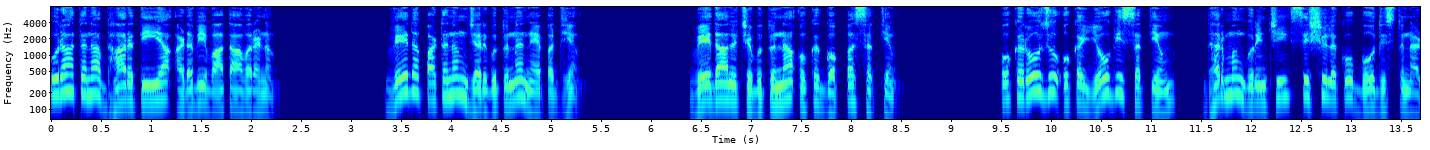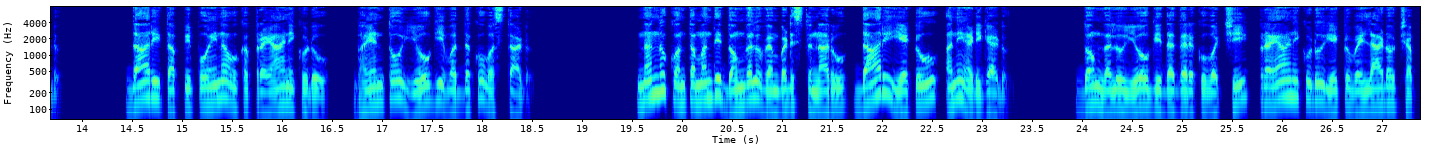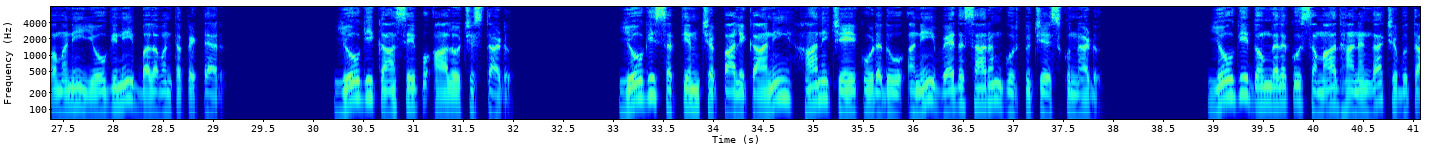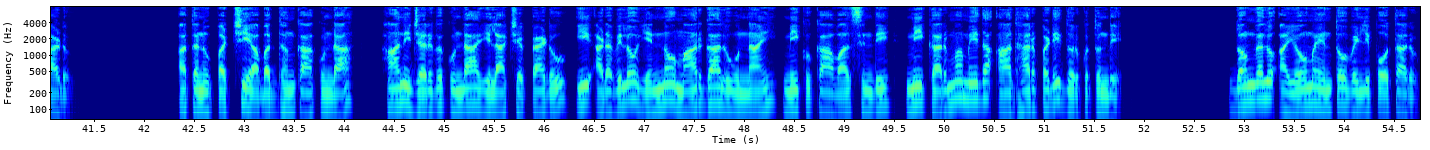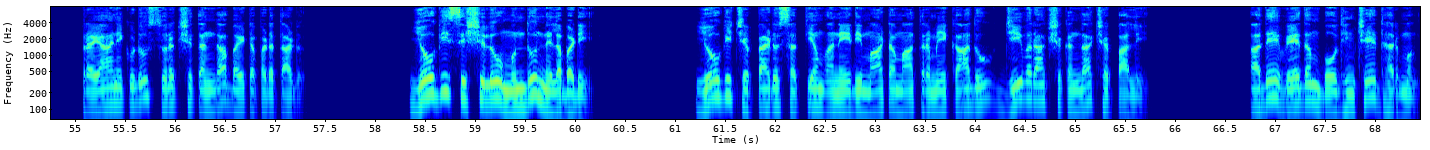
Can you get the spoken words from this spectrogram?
పురాతన భారతీయ అడవి వాతావరణం. వేద పఠనం జరుగుతున్న నేపథ్యం. వేదాలు చెబుతున్న ఒక గొప్ప సత్యం. ఒకరోజు ఒక యోగి సత్యం ధర్మం గురించి శిష్యులకు బోధిస్తున్నాడు. దారి తప్పిపోయిన ఒక ప్రయాణికుడు భయంతో యోగి వద్దకు వస్తాడు. నన్ను కొంతమంది దొంగలు వెంబడిస్తున్నారు దారి ఎటూ? అని అడిగాడు. దొంగలు యోగి దగ్గరకు వచ్చి ప్రయాణికుడు ఎటు వెళ్ళాడో చెప్పమని యోగిని బలవంతపెట్టారు. యోగి కాసేపు ఆలోచిస్తాడు. యోగి సత్యం చెప్పాలి కాని హాని చేయకూడదు అని వేదసారం గుర్తు చేసుకున్నాడు. యోగి దొంగలకు సమాధానంగా చెబుతాడు. అతను పచ్చి అబద్ధం కాకుండా హాని జరగకుండా ఇలా చెప్పాడు ఈ అడవిలో ఎన్నో మార్గాలు ఉన్నాయి మీకు కావాల్సింది మీ కర్మ మీద ఆధారపడి దొరుకుతుంది. దొంగలు అయోమయంతో వెళ్ళిపోతారు ప్రయాణికుడు సురక్షితంగా బయటపడతాడు. యోగి శిష్యులు ముందు నిలబడి యోగి చెప్పాడు సత్యం అనేది మాట మాత్రమే కాదు జీవరాక్షకంగా చెప్పాలి. అదే వేదం బోధించే ధర్మం.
